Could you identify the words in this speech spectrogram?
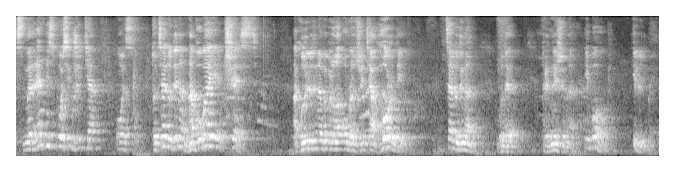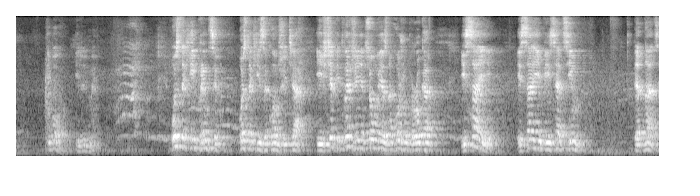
смиренний спосіб життя, ось, то ця людина набуває честь. А коли людина вибрала образ життя гордий, ця людина буде принижена і Богом, і людьми. І Богом, і людьми. Ось такий принцип, ось такий закон життя. І ще підтвердження цьому я знаходжу пророка Ісаїї. Ісаїї 57, 15.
